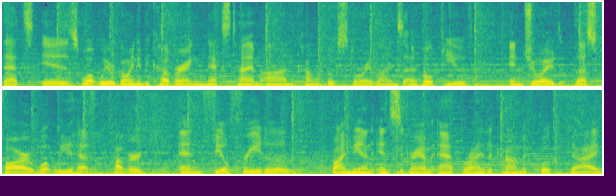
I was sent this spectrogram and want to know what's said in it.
that is what we are going to be covering next time on Comic Book Storylines. I hope you've enjoyed thus far what we have covered and feel free to find me on Instagram at Bry the Comic Book Guy.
